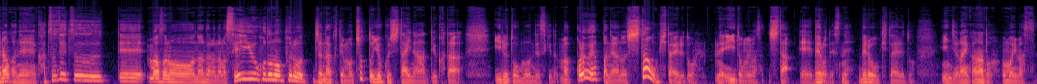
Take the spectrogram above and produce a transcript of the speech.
なんかね、滑舌って、まあその、なんだろうな、まあ、声優ほどのプロじゃなくても、ちょっと良くしたいなっていう方いると思うんですけど、まあこれはやっぱね、あの、舌を鍛えると、ね、いいと思います。下、えー、ベロですね。ベロを鍛えるといいんじゃないかなと思います。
